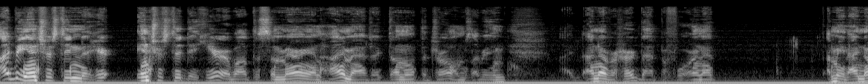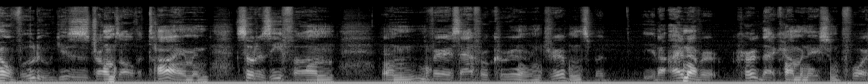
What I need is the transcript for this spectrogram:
I'd be interested to hear interested to hear about the Sumerian high magic done with the drums. I mean, I, I never heard that before, and it I mean, I know voodoo uses drums all the time, and so does Ifa and, various Afro-Caribbean rhythms, but you know, I never heard that combination before.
